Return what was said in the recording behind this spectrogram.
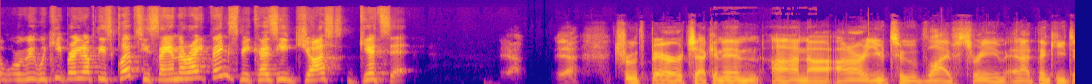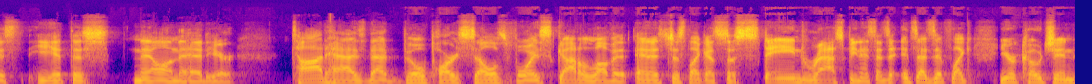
we, we keep bringing up these clips. He's saying the right things because he just gets it. Yeah, yeah. Truth bearer checking in on uh, on our YouTube live stream, and I think he just he hit this nail on the head here. Todd has that Bill Parcells voice. Gotta love it. And it's just like a sustained raspiness. It's as if like you're coaching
